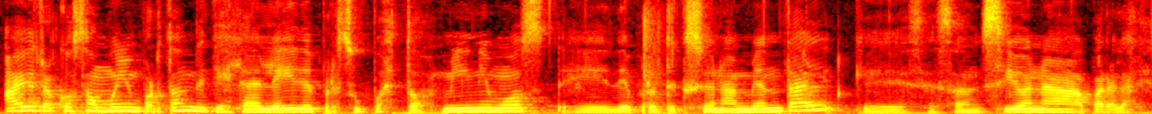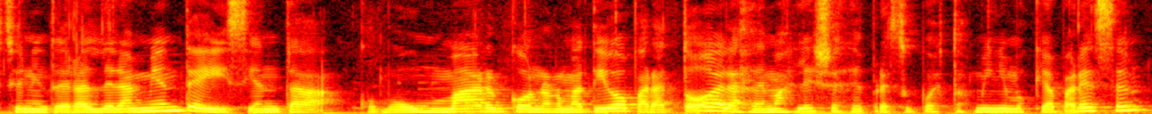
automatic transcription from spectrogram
Hay otra cosa muy importante que es la ley de presupuestos mínimos eh, de protección ambiental, que se sanciona para la gestión integral del ambiente y sienta como un marco normativo para todas las demás leyes de presupuestos mínimos que aparecen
